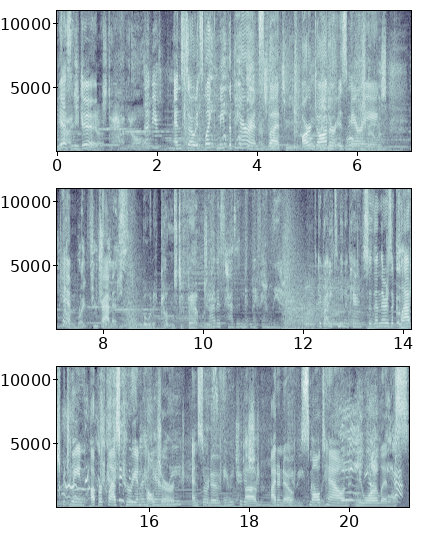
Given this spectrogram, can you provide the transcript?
Yes, we did. To have it all. And so it's like Meet the Parents, but our daughter is marrying him, Travis. But when it comes to family, Travis hasn't met my family yet. I brought you to meet my parents. So then there's a clash between upper class Korean My culture and sort of, very uh, I don't know, very small town New Orleans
